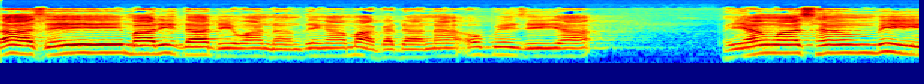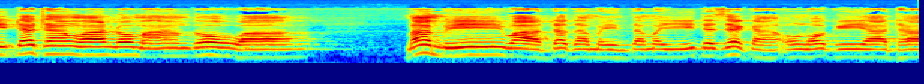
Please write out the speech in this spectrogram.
သစေမာရိတာဒေဝနံသင်္ဃမကတာနံဥပ္ပေစေယဘယံဝါသံဘိတထံဝါလောမဟံသောဝါမမေဝတတမိန်တမယီတဇက်ကံဩလောကေယထာ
